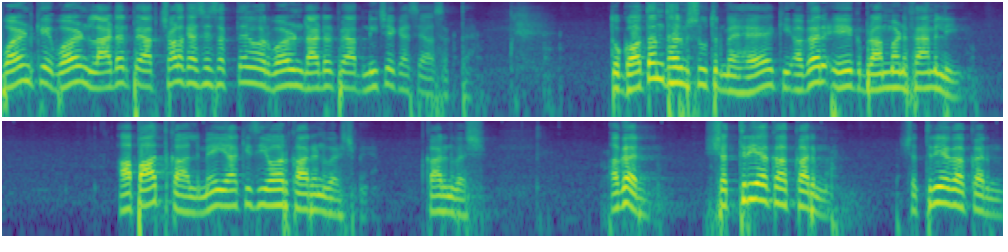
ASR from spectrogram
वर्ण के, वर्ण लैडर पे आप चढ़ कैसे सकते हैं और वर्ण लैडर पे आप नीचे कैसे आ सकते हैं? तो गौतम धर्म सूत्र में है कि अगर एक ब्राह्मण फैमिली आपातकाल में या किसी और कारणवश में, कारणवश। अगर क्षत्रिय का कर्म, क्षत्रिय का कर्म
